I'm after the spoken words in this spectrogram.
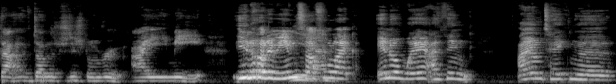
that have done the traditional route, i.e., me. You know what I mean? So I feel like, in a way, I think I am taking a,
